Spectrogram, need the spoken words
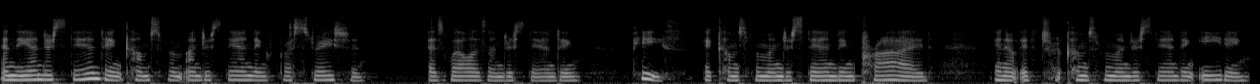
and the understanding comes from understanding frustration as well as understanding peace. It comes from understanding pride. You know, it tr- comes from understanding eating.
